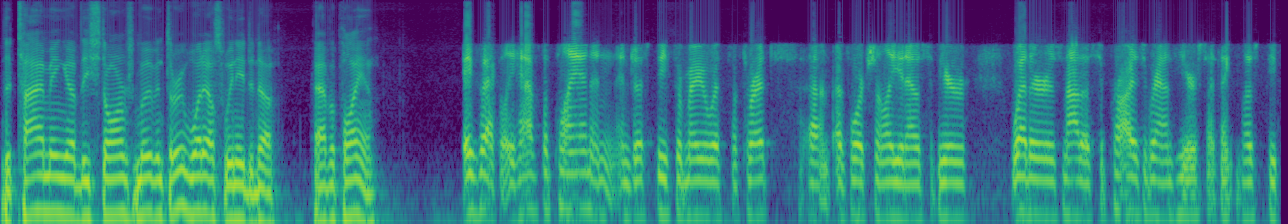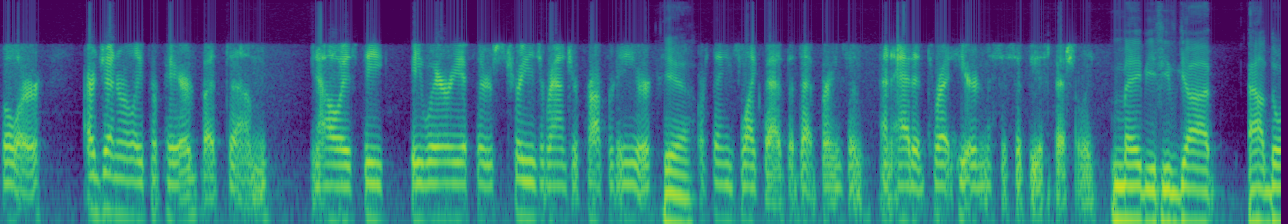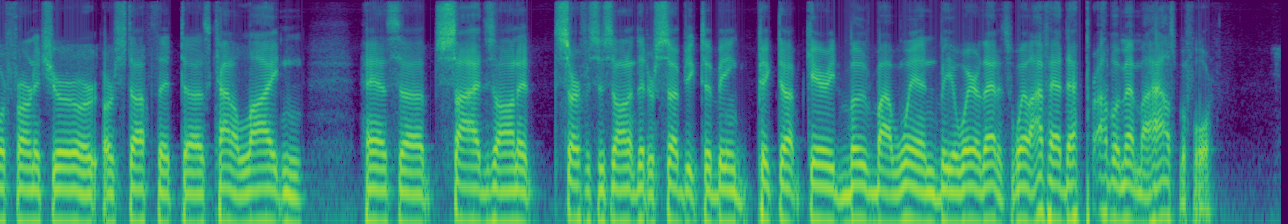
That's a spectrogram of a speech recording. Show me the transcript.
the timing of these storms moving through. What else we need to know? Have a plan. Exactly. Have the plan and, and just be familiar with the threats. Uh, unfortunately, you know, severe weather is not a surprise around here, so I think most people are are generally prepared. But um, you know, always be be wary if there's trees around your property or Yeah. or things like that. That that brings an, an added threat here in Mississippi, especially. maybe if you've got outdoor furniture or, or stuff that uh, is kind of light and has uh, sides on it, surfaces on it that are subject to being picked up, carried, moved by wind, be aware of that as well. I've had that problem at my house before.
